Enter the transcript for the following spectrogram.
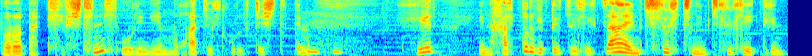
буруу датал хөвшлэн л өөрийн юм мухаа зүйлд хүрэж штт тийм үү. Тэгэхээр энэ халдвар гэдэг зүйлийг за эмчлүүлч нэмчлүүлээ идэг нь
